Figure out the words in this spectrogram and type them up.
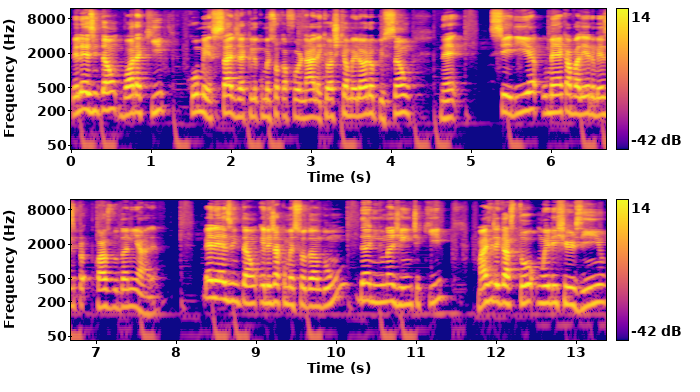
Beleza, então, bora aqui começar, já que ele começou com a fornalha, que eu acho que a melhor opção, né, seria o Meia Cavaleiro mesmo, por causa do dano em área. Beleza, então, ele já começou dando um daninho na gente aqui, mas ele gastou um Elixirzinho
